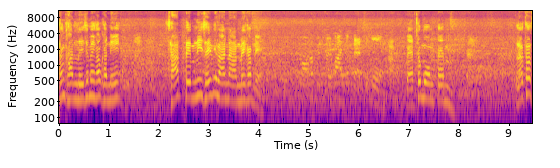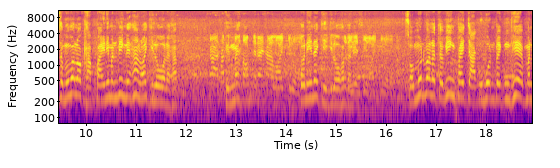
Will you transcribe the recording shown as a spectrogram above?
ทั้งคันเลยใช่ไหมครับคันนี้ ชาร์จเต็มนี่ใช้เวลานานไหมครับเนี่ยก็ถ้าเป็นไฟบ้านก็แปดชั่วโมงครับแปดชั่วโมงเต็ม ใช่ แล้วถ้าสมมุติว่าเราขับไปนี่มันวิ่งได้ 500 กิโลเหรอครับ ก็ถ้าถึงไหมเป็นตัวท็อปจะได้ 500กิโลตัวนี้ได้กี่กิโลครับตัตัววนี้นี้ ได้ 400กิโลครับ สมมุติว่าเราจะวิ่งไปจากอุบลไปกรุงเทพมัน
